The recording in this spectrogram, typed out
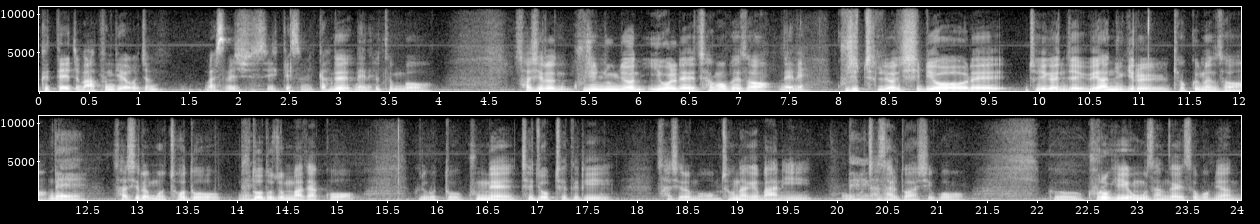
그때 좀 아픈 기억을 좀 말씀해 주실 수 있겠습니까? 네, 네네. 하여튼 뭐 사실은 96년 2월에 창업해서 네네. 97년 12월에 저희가 이제 외환 위기를 겪으면서 네. 사실은 뭐 저도 부도도 좀 맞았고 그리고 또 국내 제조업체들이 사실은 뭐 엄청나게 많이 뭐 네. 자살도 하시고 그 구로기계공사인가에서 보면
